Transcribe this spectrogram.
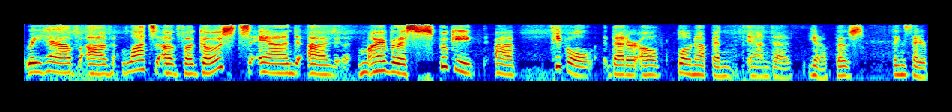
we have uh, lots of uh, ghosts and uh, marvelous, spooky uh, people that are all blown up and and uh, you know those things that are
